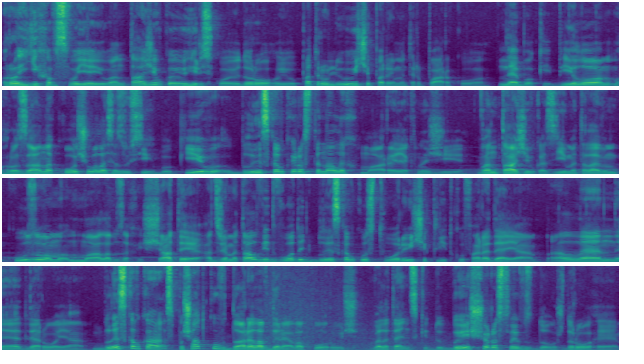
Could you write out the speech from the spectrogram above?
Рой їхав своєю вантажівкою гірською дорогою, патрулюючи периметр парку. Небо кипіло, гроза накочувалася з усіх боків, блискавки розтинали хмари, як ножі. Вантажівка з її металевим кузовом мала б захищати, адже метал відводить блискавку, створюючи клітку Фарадея, але не для роя. Блискавка спочатку вдарила в дерева поруч, велетенські дуби, що росли вздовж дороги.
